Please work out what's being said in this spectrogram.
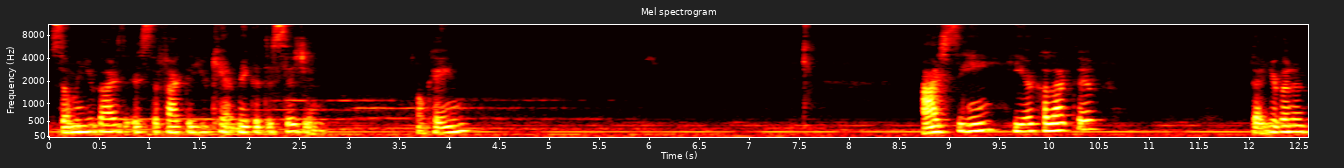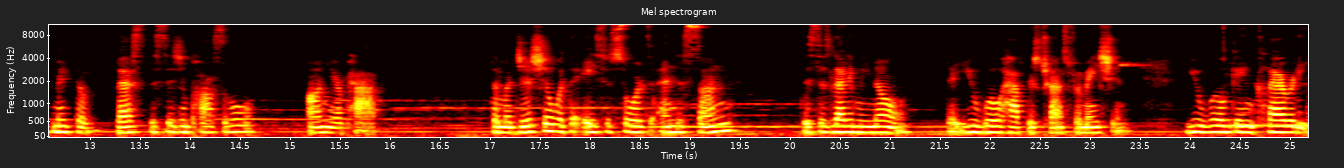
Some of you guys, it's the fact that you can't make a decision. Okay? I see here, collective, that you're going to make the best decision possible on your path. The magician with the ace of swords and the sun, this is letting me know that you will have this transformation. You will gain clarity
